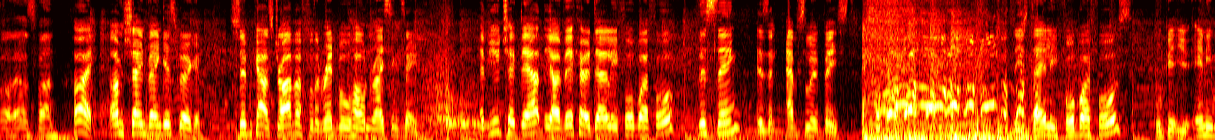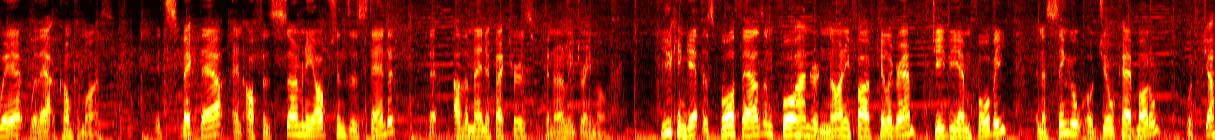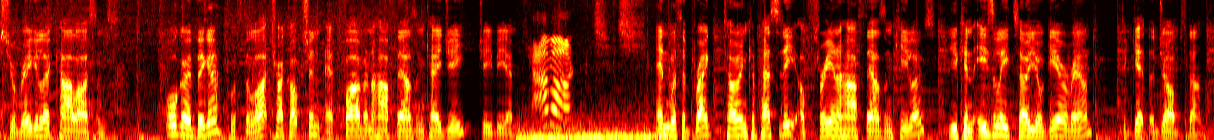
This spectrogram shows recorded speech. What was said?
was fun. Hi, I'm Shane Van Gisbergen, supercars driver for the Red Bull Holden Racing Team. Have you checked out the Iveco Daily 4x4? This thing is an absolute beast. These daily 4x4s will get you anywhere without compromise. It's specced out and offers so many options as standard that other manufacturers can only dream of. You can get this 4,495 kilogram GVM 4B in a single or dual cab model with just your regular car license. Or go bigger with the light truck option at 5,500 kg GVM. Come on! And with a brake towing capacity of 3,500 kilos, you can easily tow your gear around to get the jobs done.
